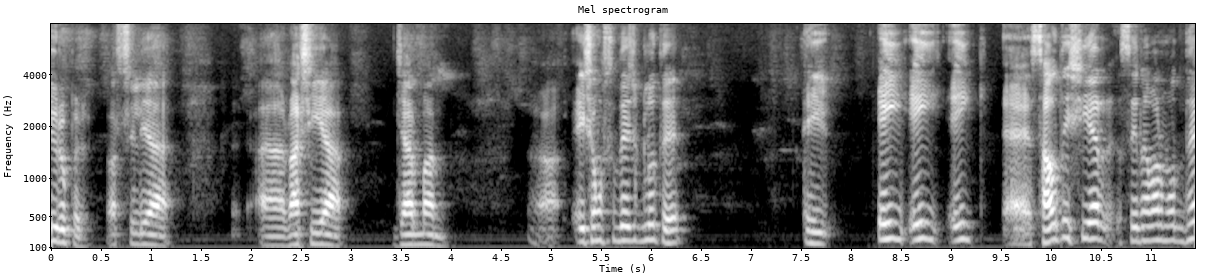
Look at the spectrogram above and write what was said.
ইউরোপের, অস্ট্রেলিয়া রাশিয়া, জার্মান এই সমস্ত দেশগুলোতে এই এই এই এই সাউথ এশিয়ার সিনেমার মধ্যে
